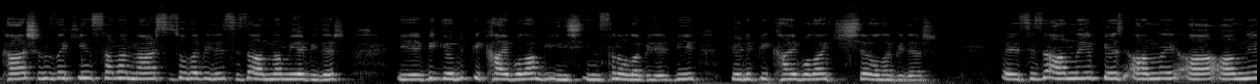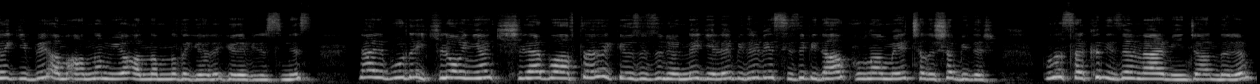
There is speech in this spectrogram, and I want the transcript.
karşınızdaki insana narsiz olabilir, sizi anlamayabilir. E, bir gönüp bir kaybolan bir insan olabilir. Bir gönüp bir kaybolan kişiler olabilir. E, sizi anlayıp göz anlay, anlıyor gibi ama anlamıyor anlamına da göre, görebilirsiniz. Yani burada ikili oynayan kişiler bu hafta gözünüzün önüne gelebilir ve sizi bir daha kullanmaya çalışabilir. Buna sakın izin vermeyin canlarım.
